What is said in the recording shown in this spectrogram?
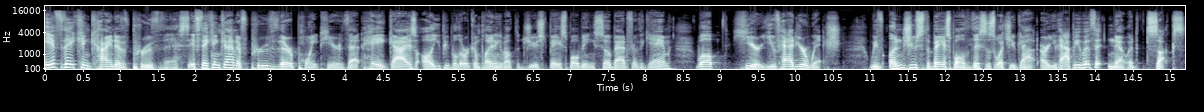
if they can kind of prove this, if they can kind of prove their point here that, hey, guys, all you people that were complaining about the juiced baseball being so bad for the game, well, here, you've had your wish. We've unjuiced the baseball. This is what you got. Are you happy with it? No, it sucks.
